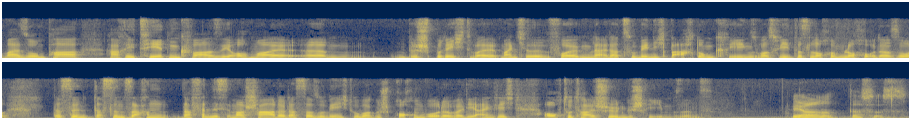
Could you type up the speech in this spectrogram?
mal so ein paar Raritäten quasi auch mal ähm, bespricht, weil manche Folgen leider zu wenig Beachtung kriegen, sowas wie das Loch im Loch oder so. Das sind, das sind Sachen, da fand ich es immer schade, dass da so wenig drüber gesprochen wurde, weil die eigentlich auch total schön geschrieben sind. Ja, das ist.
